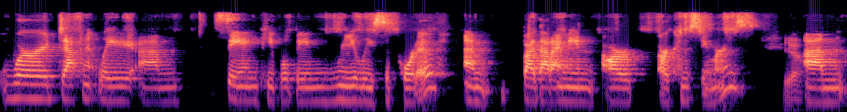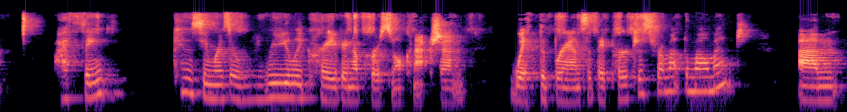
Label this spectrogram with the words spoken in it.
were definitely um, seeing people being really supportive, and by that I mean our our consumers. Yeah. I think consumers are really craving a personal connection with the brands that they purchase from at the moment. Um,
